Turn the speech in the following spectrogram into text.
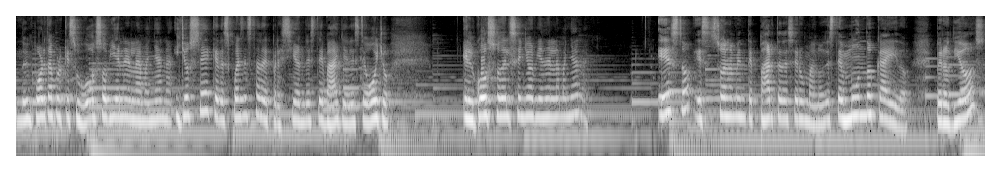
no importa porque su gozo viene en la mañana. Y yo sé que después de esta depresión, de este valle, de este hoyo, el gozo del Señor viene en la mañana. Esto es solamente parte de ser humano, de este mundo caído. Pero Dios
